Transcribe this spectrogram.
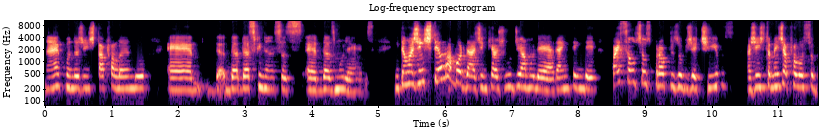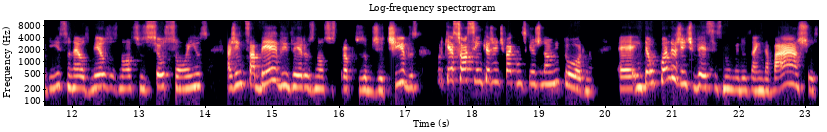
né? Quando a gente está falando é, da, das finanças é, das mulheres. Então, a gente tem uma abordagem que ajude a mulher a entender quais são os seus próprios objetivos. A gente também já falou sobre isso, né? Os meus, os nossos, os seus sonhos. A gente saber viver os nossos próprios objetivos, porque é só assim que a gente vai conseguir ajudar o entorno. É, então, quando a gente vê esses números ainda baixos,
